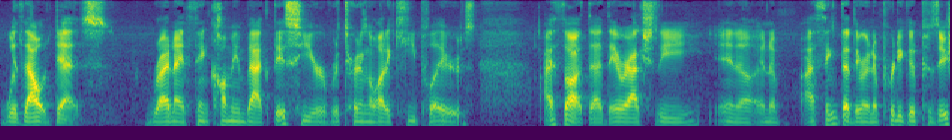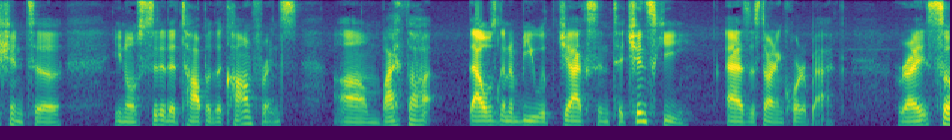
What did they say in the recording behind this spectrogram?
without Des, right? And I think coming back this year, returning a lot of key players, I thought that they were actually in a, in a I think that they're in a pretty good position to, you know, sit at the top of the conference. Um, but I thought that was going to be with Jackson Tachinski as the starting quarterback, right? So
